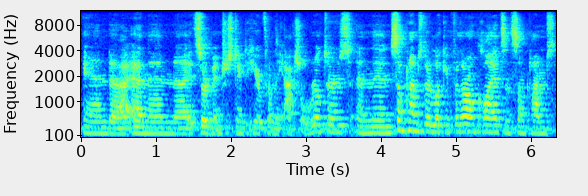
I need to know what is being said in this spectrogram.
And, uh, and then uh, it's sort of interesting to hear from the actual realtors and then sometimes they're looking for their own clients and sometimes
